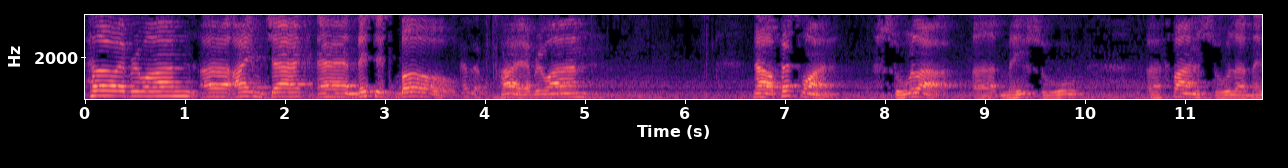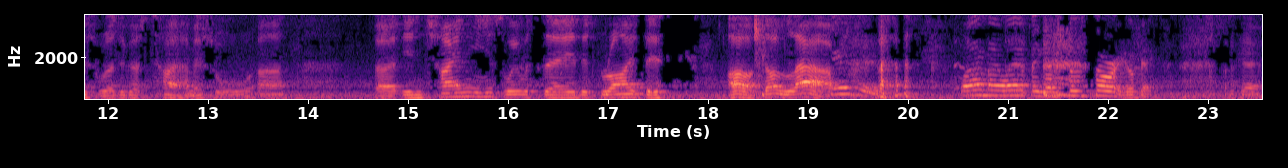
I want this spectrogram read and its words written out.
Hello everyone, uh, I'm Jack and this is Bo. Hello. Hi everyone. Now first one, 熟了，呃，没熟，呃，饭熟了没熟了，这个菜还没熟啊。呃、in Chinese we would say the rice is. Oh, don't laugh. Why am I laughing? I'm so sorry. Okay. Okay.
